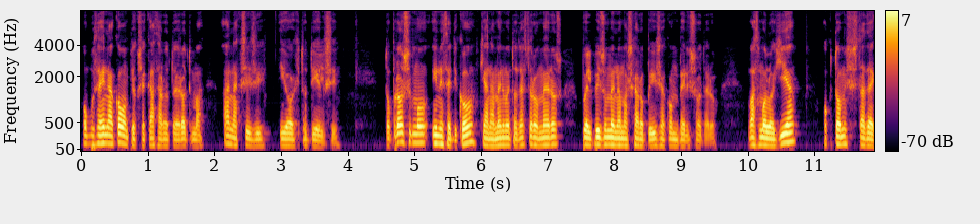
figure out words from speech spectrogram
όπου θα είναι ακόμα πιο ξεκάθαρο το ερώτημα αν αξίζει ή όχι το DLC. Το πρόσημο είναι θετικό και αναμένουμε το δεύτερο μέρος που ελπίζουμε να μας χαροποιήσει ακόμη περισσότερο. Βαθμολογία 8,5 στα 10.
